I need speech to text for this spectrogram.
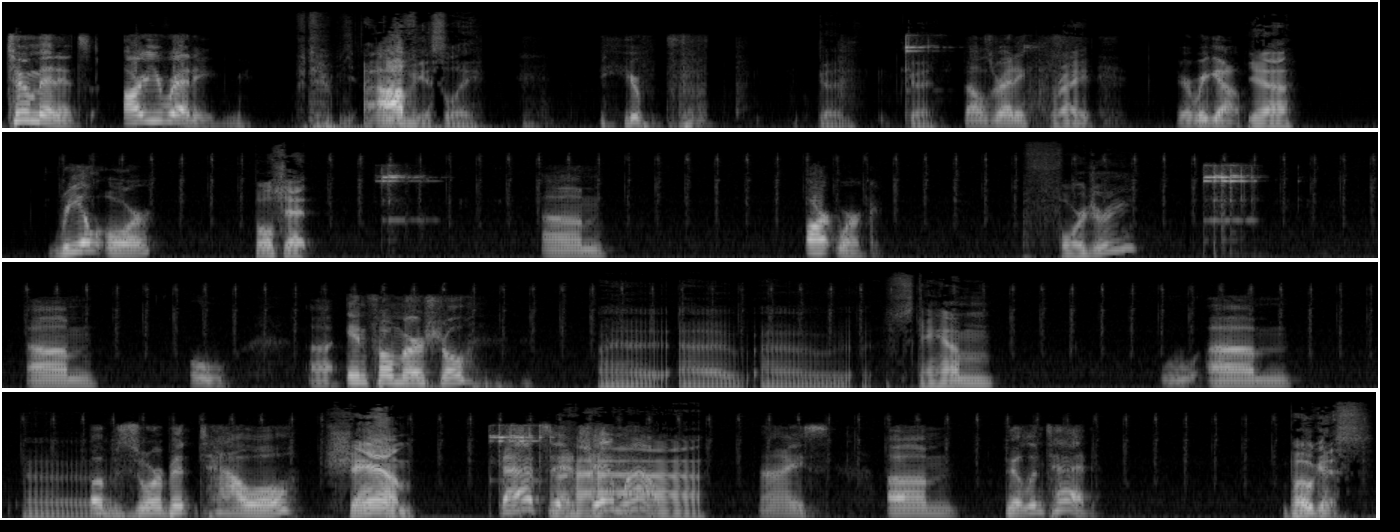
Two minutes. Are you ready? Obviously. You're Good. Good. bell's ready. Right. Here we go. Yeah. Real or Bullshit. Um, artwork. Forgery? Um, ooh, uh, infomercial. Uh, uh, uh, scam? Ooh, um, Uh, absorbent towel. sham. That's it. Sham. wow. Nice. Um, Bill and Ted. Bogus.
